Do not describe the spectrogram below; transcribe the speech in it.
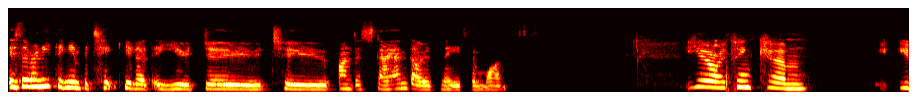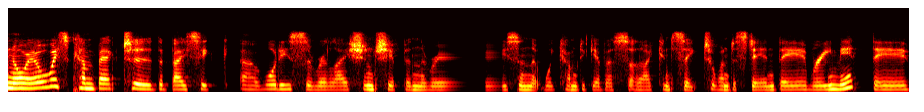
Is there anything in particular that you do to understand those needs and wants? Yeah, I think um, you know I always come back to the basic: uh, what is the relationship and the reason that we come together, so I can seek to understand their remit, their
